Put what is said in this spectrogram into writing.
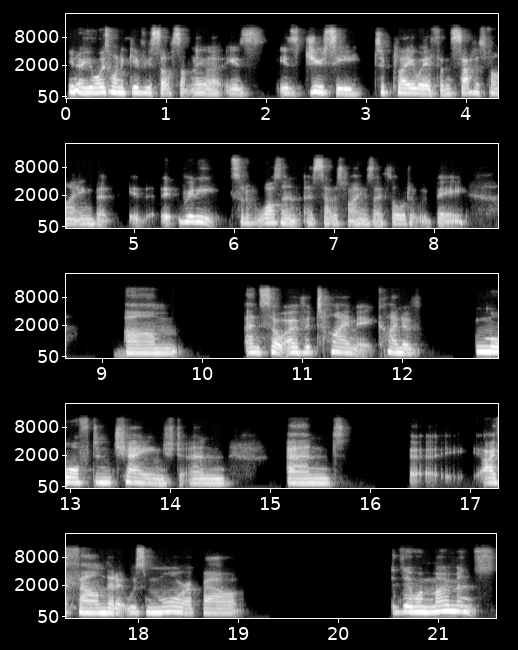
you know you always want to give yourself something that is is juicy to play with and satisfying but it, it really sort of wasn't as satisfying as i thought it would be. Mm. um and so over time it kind of morphed and changed and and uh, i found that it was more about there were moments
